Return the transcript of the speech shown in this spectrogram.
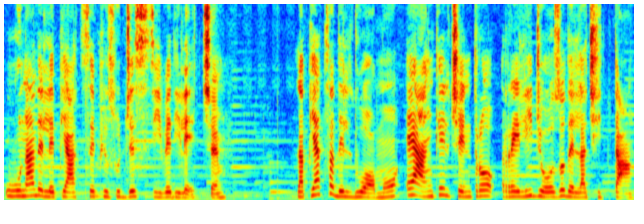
una delle piazze più suggestive di Lecce. La Piazza del Duomo è anche il centro religioso della città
